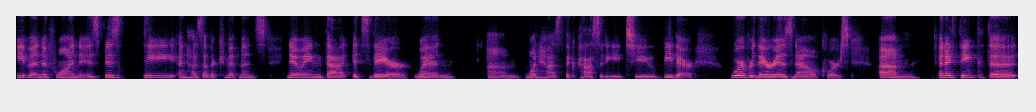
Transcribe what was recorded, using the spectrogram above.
even if one is busy and has other commitments, knowing that it's there when um, one has the capacity to be there, wherever there is now, of course. Um, and I think the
